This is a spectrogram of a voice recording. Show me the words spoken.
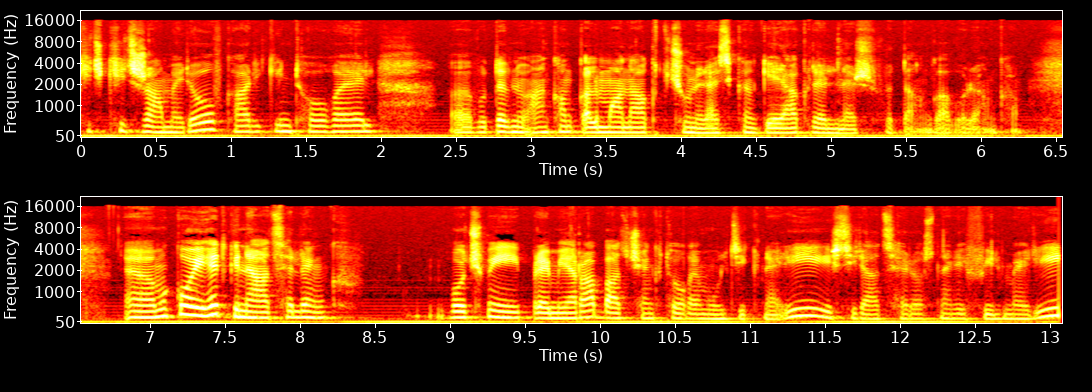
քիչ-քիչ ժամերով կարիկին թողել, որտեվ նույն անգամ կլմանակ չուներ, այսինքն կերակրելն էր վտանգավոր անգամ։ Մկոյի հետ գնացել ենք ոչ մի պրեմիերա բաց չենք թողել մուլտիկների, իր սիրած հերոսների ֆիլմերի,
